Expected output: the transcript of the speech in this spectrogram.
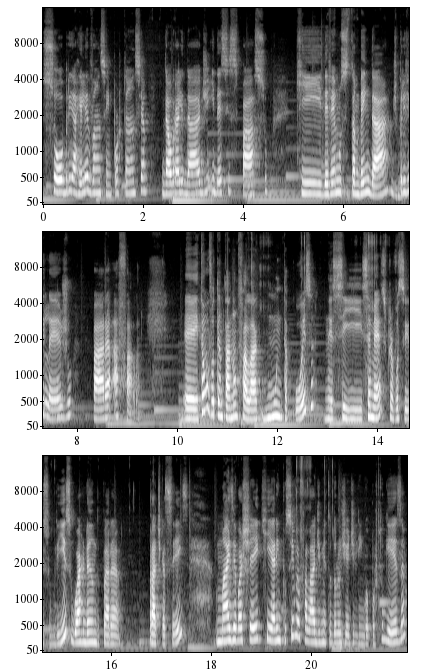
sobre a relevância e a importância da oralidade e desse espaço que devemos também dar de privilégio para a fala. É, então eu vou tentar não falar muita coisa nesse semestre para vocês sobre isso, guardando para prática 6, mas eu achei que era impossível falar de metodologia de língua portuguesa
